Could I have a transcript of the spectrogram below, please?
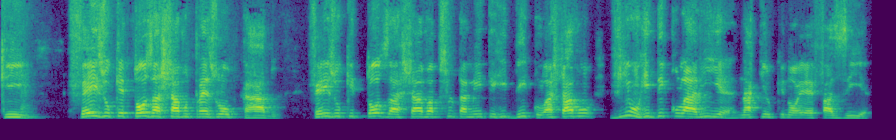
que fez o que todos achavam tresloucado, fez o que todos achavam absolutamente ridículo, achavam, viam ridicularia naquilo que Noé fazia.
